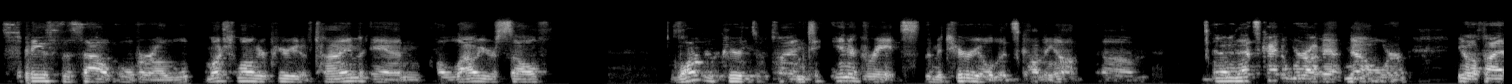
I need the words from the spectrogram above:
space this out over a l- much longer period of time and allow yourself longer periods of time to integrate the material that's coming up. Um, and I mean, that's kind of where I'm at now, where, you know, if I,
